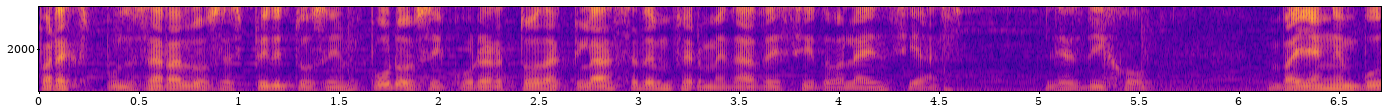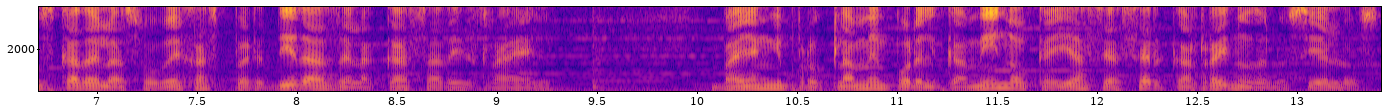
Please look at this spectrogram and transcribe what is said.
para expulsar a los espíritus impuros y curar toda clase de enfermedades y dolencias. Les dijo, Vayan en busca de las ovejas perdidas de la casa de Israel. Vayan y proclamen por el camino que ya se acerca al reino de los cielos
